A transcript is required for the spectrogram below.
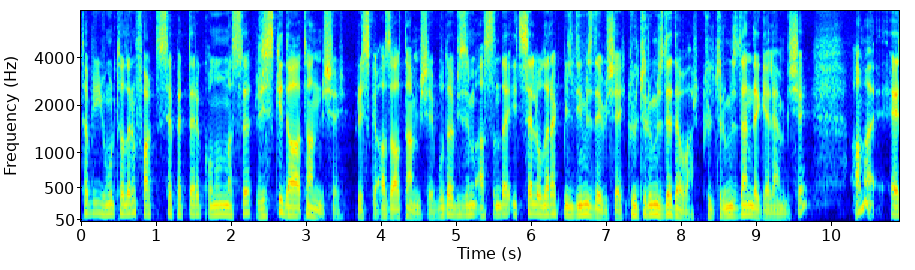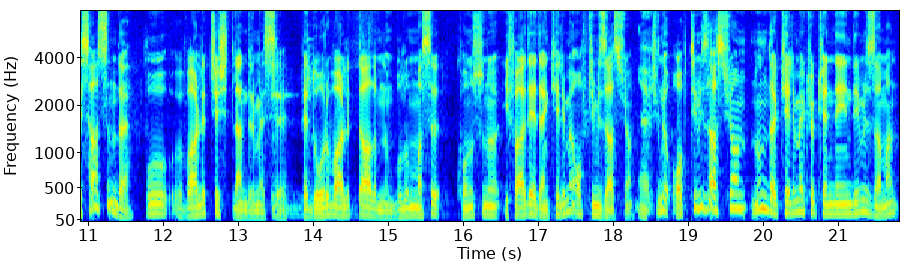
tabii yumurtaların farklı sepetlere konulması riski dağıtan bir şey. Riski azaltan bir şey. Bu da bizim aslında içsel olarak bildiğimiz de bir şey. Kültürümüzde de var. Kültürümüzden de gelen bir şey. Ama esasında bu varlık çeşitlendirmesi ve doğru varlık dağılımının bulunması konusunu ifade eden kelime optimizasyon. Evet. Şimdi optimizasyonun da kelime kökenine indiğimiz zaman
